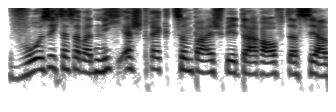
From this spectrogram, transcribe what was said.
Wo sich das aber nicht erstreckt, zum Beispiel darauf, dass ja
